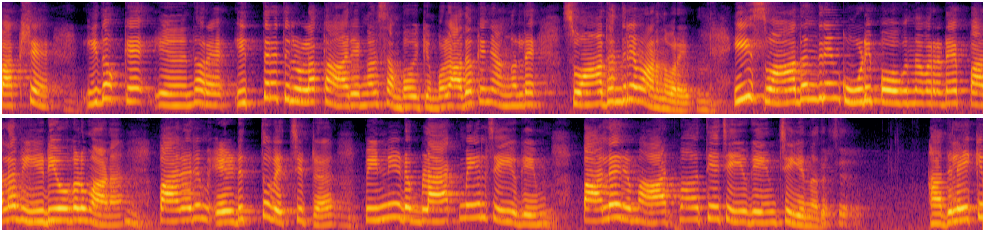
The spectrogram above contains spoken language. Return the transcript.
പക്ഷേ ഇതൊക്കെ എന്താ പറയുക ഇത്തരത്തിലുള്ള കാര്യങ്ങൾ സംഭവിക്കുമ്പോൾ അതൊക്കെ ഞങ്ങളുടെ സ്വാതന്ത്ര്യമാണെന്ന് പറയും. ഈ സ്വാതന്ത്ര്യം കൂടി പോകുന്നവരുടെ പല വീഡിയോകളുമാണ് പലരും എടുത്തു വെച്ചിട്ട് പിന്നീട് ബ്ലാക്ക്മെയിൽ ചെയ്യുകയും പലരും ആത്മഹത്യ ചെയ്യുകയും ചെയ്യുന്നത്. അതിലേക്ക്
